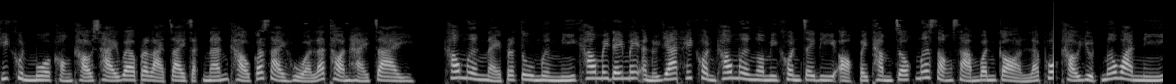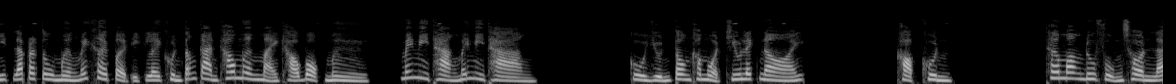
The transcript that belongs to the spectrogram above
ที่ขุ่นมัวของเขาฉายแววประหลาดใจจากนั้นเขาก็สายหัวและถอนหายใจ เข้าเมืองไหนประตูเมืองนี้เข้าไม่ได้ไม่อนุญาตให้คนเข้าเมืองงอมีคนใจดีออกไปทำโจ๊กเมื่อสองสามวันก่อน และพวกเขาหยุดเมื่อวานนี้ และประตูเมืองไม่เคยเปิดอีกเลยคุณต้องการเข้าเมืองไหมเขาโบกมือ ไม่มีทางไม่มีทาง กูหยุนตรงขมวดคิ้วเล็กน้อย ขอบคุณ เธอมองดูฝูงชนและ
